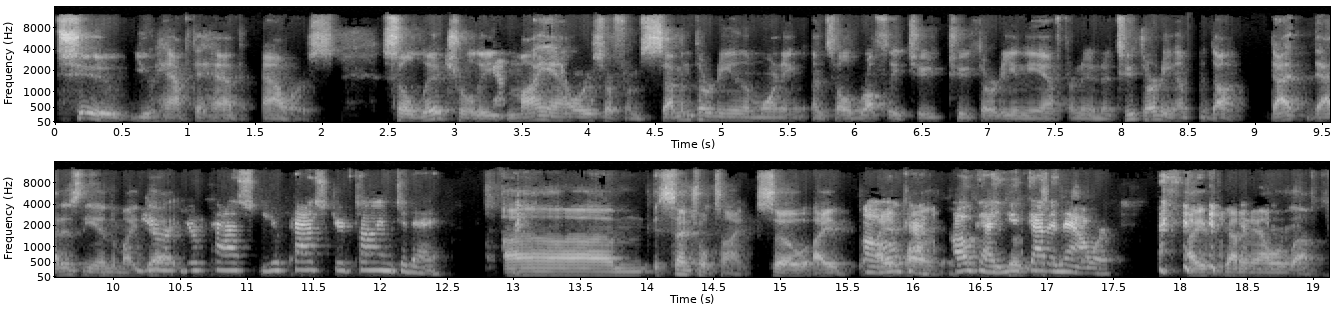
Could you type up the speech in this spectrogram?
Two, you have to have hours. So literally, yeah. my hours are from 7:30 in the morning until roughly 2 2:30 in the afternoon. At 2:30, I'm done. That that is the end of my you're, day. You're past you're past your time today. Um, it's central time. So I Oh, I okay. Okay, you've got an hour. I've got an hour left.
